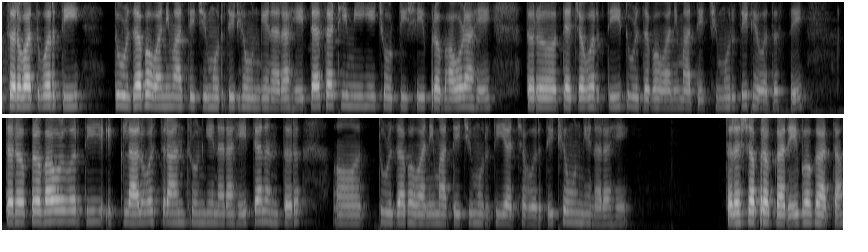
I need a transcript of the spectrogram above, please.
सर्वात वरती तुळजाभवानी मातेची मूर्ती ठेवून घेणार आहे. त्यासाठी मी ही छोटीशी प्रभावळ आहे. तर त्याच्यावरती तुळजाभवानी मातेची मूर्ती ठेवत असते. तर प्रभावळवरती एक लाल वस्त्र अंथरून घेणार आहे. त्यानंतर तुळजाभवानी मातेची मूर्ती याच्यावरती ठेवून घेणार आहे. तर अशा प्रकारे बघा आता.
